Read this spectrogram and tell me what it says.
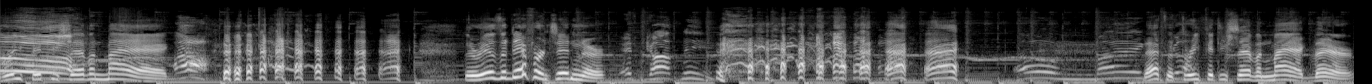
Three fifty-seven mag. Ah! There is a difference, isn't there? It got me! oh my That's a 357 mag there.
